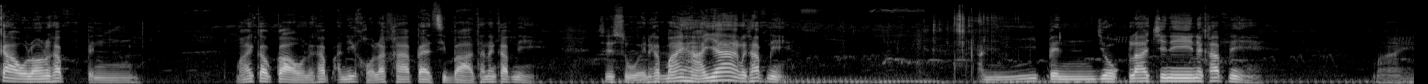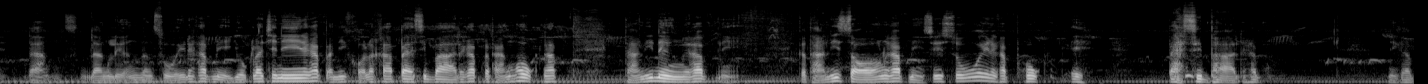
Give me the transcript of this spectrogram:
เก่าเรานะครับ เป็นไม้เก่าๆนะครับ อันนี้ขอราคา 80 บาทเท่านั้นครับนี่ สวยๆนะครับ ไม้หายากนะครับนี่ อันนี้เป็นหยกราชินีนะครับนี่ไม้ด่างด่างเหลืองด่างสวยนะครับนี่หยกราชินีนะครับ อันนี้ขอราคา 80 บาทนะครับ กระถาง6ครับ กระถางที่1นะครับนี่ กระถางที่2นะครับนี่สวยๆนะครับ6เอ๊ะ80บบาทนะครับนี่ครับ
